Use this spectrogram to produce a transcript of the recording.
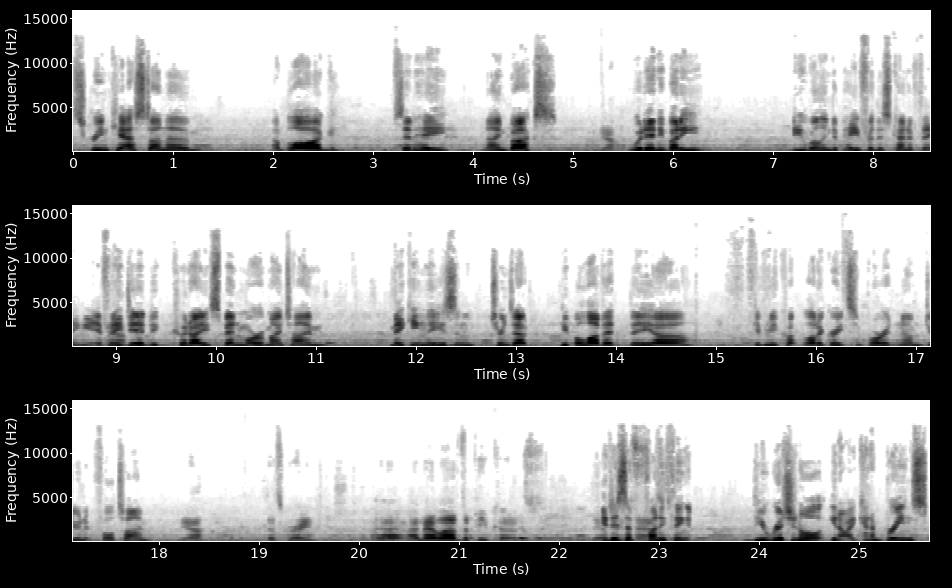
screencast on a a blog. Said, "Hey, nine bucks. Yeah. Would anybody be willing to pay for this kind of thing? If they did, could I spend more of my time making these?" And turns out people love it. They uh, give me a lot of great support, and I'm doing it full time. Yeah. That's great. And I, and I love the PeepCodes. They're It is a funny thing. The original, you know, I kind of brains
